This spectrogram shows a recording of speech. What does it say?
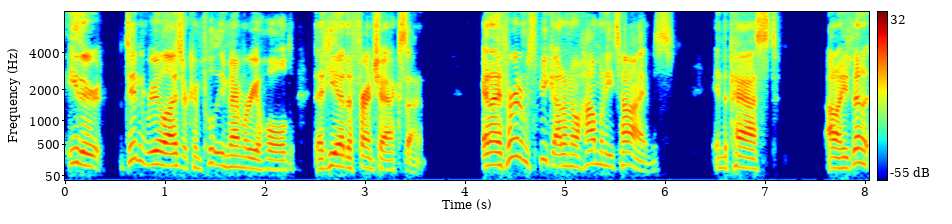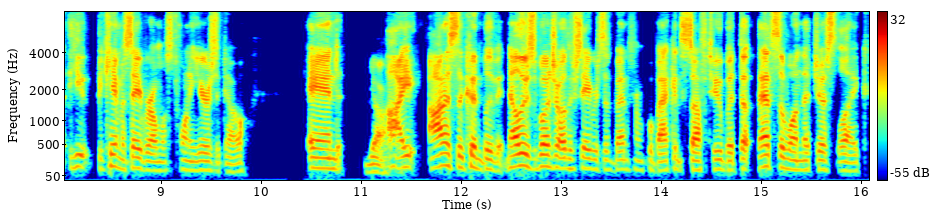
either didn't realize or completely memory hold that he had a french accent and i've heard him speak i don't know how many times in the past i don't know he's been he became a saver almost 20 years ago and Yeah. I honestly couldn't believe it. Now there's a bunch of other savers that have been from Quebec and stuff too, but th- that's the one that just like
